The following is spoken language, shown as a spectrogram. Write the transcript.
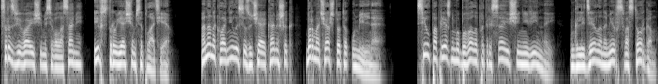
с развивающимися волосами и в струящемся платье. Она наклонилась, изучая камешек, бормоча что-то умильное. Сил по-прежнему бывала потрясающе невинной, глядела на мир с восторгом,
